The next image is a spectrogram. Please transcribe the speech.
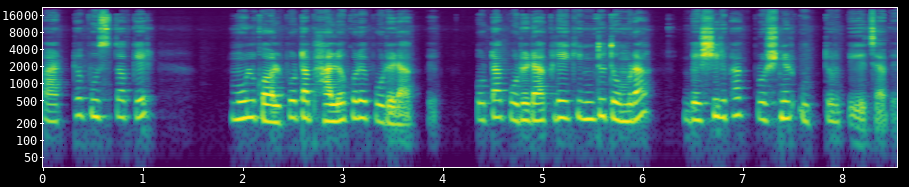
পাঠ্যপুস্তকের মূল গল্পটা ভালো করে পড়ে রাখবে। ওটা পড়ে রাখলেই কিন্তু তোমরা বেশিরভাগ প্রশ্নের উত্তর পেয়ে যাবে।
